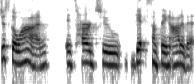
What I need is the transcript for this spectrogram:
just go on, it's hard to get something out of it.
